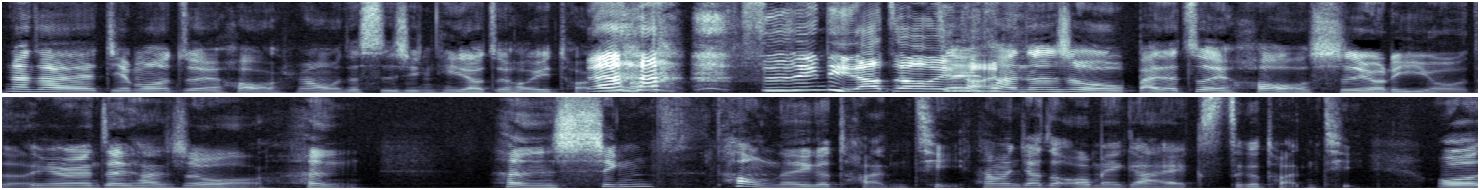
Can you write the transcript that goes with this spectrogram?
那在节目的最后，让我再私心提到最后一团。私心提到最后一团这一，团真的是我摆在最后是有理由的，因为这一团是我很很心痛的一个团体，他们叫做 Omega X 这个团体。我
